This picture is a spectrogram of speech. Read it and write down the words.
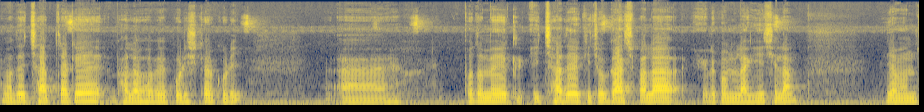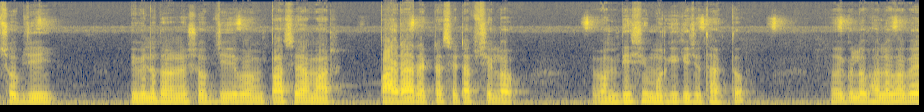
আমাদের ছাদটাকে ভালোভাবে পরিষ্কার করি। প্রথমে এই ছাদে কিছু গাছপালা এরকম লাগিয়েছিলাম। যেমন সবজি, বিভিন্ন ধরনের সবজি এবং পাশে আমার পায়রার একটা সেট ছিল এবং দেশি মুরগি কিছু থাকতো। তো এগুলো ভালোভাবে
